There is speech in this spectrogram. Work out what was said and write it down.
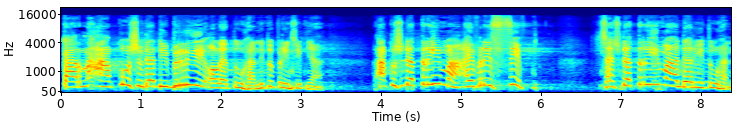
Karena aku sudah diberi oleh Tuhan, itu prinsipnya. Aku sudah terima, I've received. Saya sudah terima dari Tuhan.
